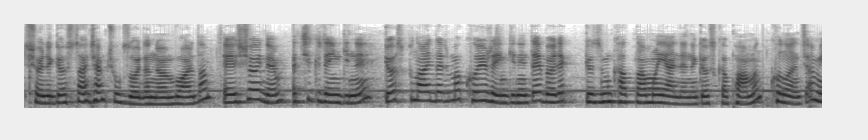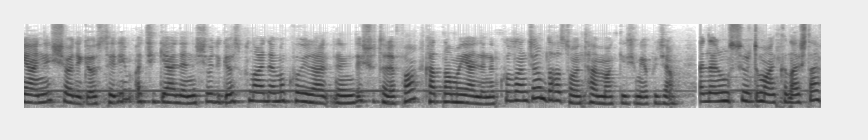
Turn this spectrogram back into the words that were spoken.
şöyle göstereceğim. Çok zorlanıyorum bu arada. E, şöyle açık rengini göz pınarlarıma koyu rengini de böyle gözümün katlanma yerlerine göz kapağımın kullanacağım. Yani şöyle göstereyim. Açık yerlerini şöyle göz pınarlarıma koyu yerlerini şu tarafa katlanma yerlerine kullanacağım. Daha sonra ten makyajımı yapacağım. Ayarlarımı sürdüm arkadaşlar.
